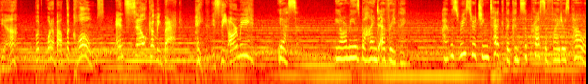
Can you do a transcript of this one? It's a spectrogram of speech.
Yeah, but what about the clones? And Cell coming back? Hey, is the army? Yes, the Army is behind everything. I was researching tech that could suppress a fighter's power,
